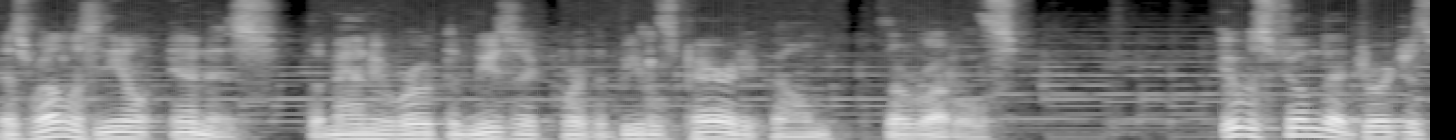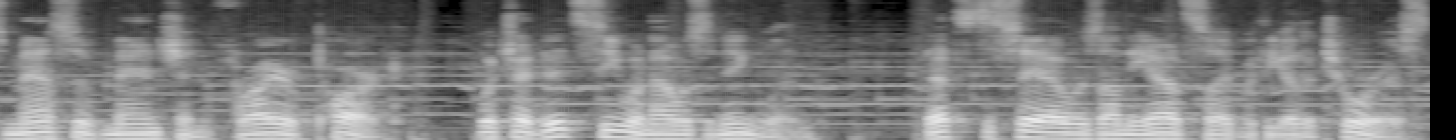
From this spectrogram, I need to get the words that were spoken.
as well as Neil Innes, the man who wrote the music for the Beatles parody film, The Rutles. It was filmed at George's massive mansion, Friar Park, which I did see when I was in England. That's to say, I was on the outside with the other tourists.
